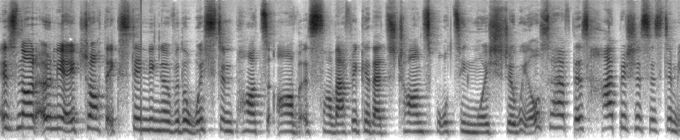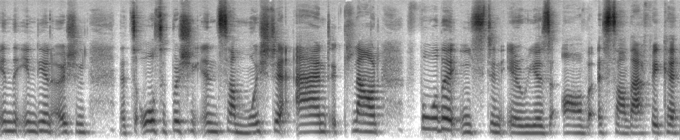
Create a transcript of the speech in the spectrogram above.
It's not only a trough extending over the western parts of South Africa that's transporting moisture. We also have this high pressure system in the Indian Ocean that's also pushing in some moisture and cloud for the eastern areas of South Africa.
